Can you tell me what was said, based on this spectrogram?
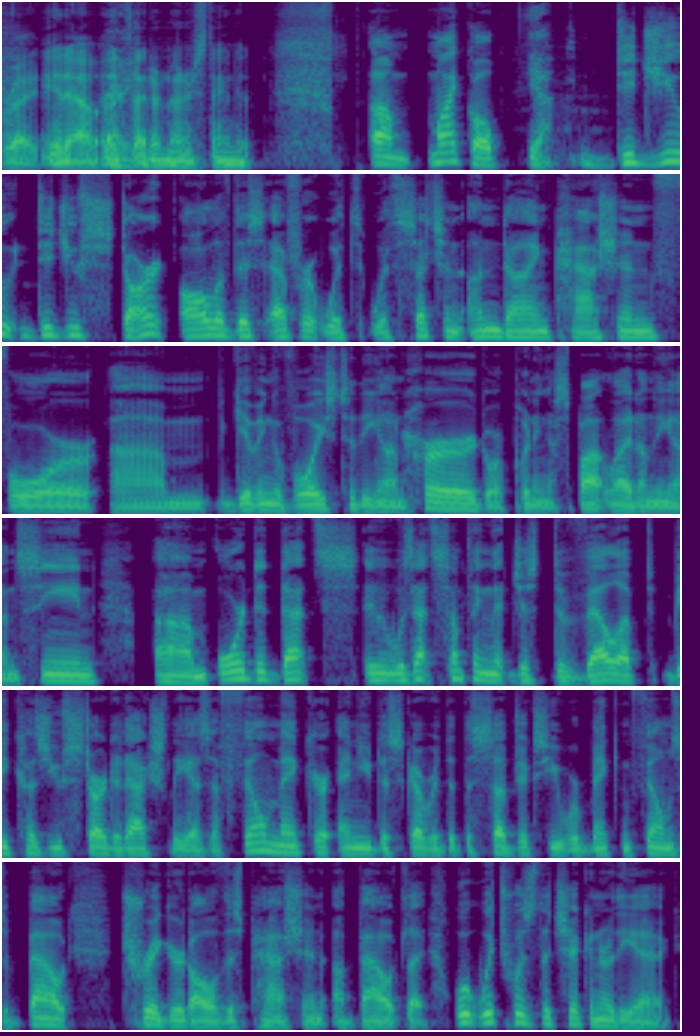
Right. you know, it's, I don't understand it. Um, Michael, Yeah. did you did you start all of this effort with with such an undying passion for um, giving a voice to the unheard or putting a spotlight on the unseen, um, or did that was that something that just developed because you started actually as a filmmaker and you discovered that the subjects you were making films about triggered all of this passion about like which was the chicken or the egg?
